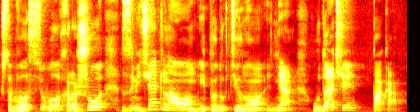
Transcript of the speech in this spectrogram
чтобы у вас все было хорошо, замечательного вам и продуктивного дня. Удачи, пока!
